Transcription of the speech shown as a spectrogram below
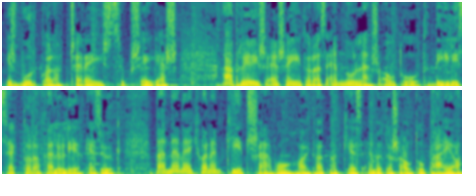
és burkolatcsere is szükséges. Április 1-től az m 0 autóút déli szektora felől érkezők már nem egy, hanem két sávon hajthatnak ki az M5-ös autópálya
